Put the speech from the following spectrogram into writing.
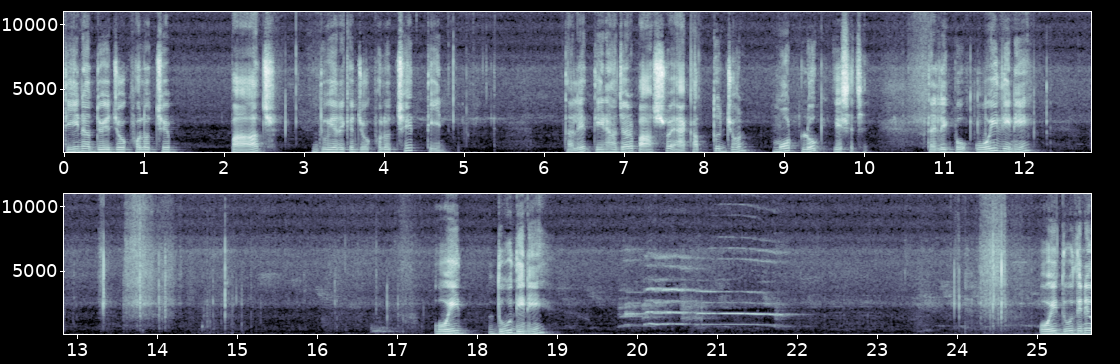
তিন আর দুইয়ের যোগফল হচ্ছে পাঁচ দুই আর একের যোগফল হচ্ছে তিন। তাহলে তিন হাজার পাঁচশো একাত্তর জন মোট লোক এসেছে। তাই লিখব ওই দিনে ওই দুদিনে ওই দুদিনে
